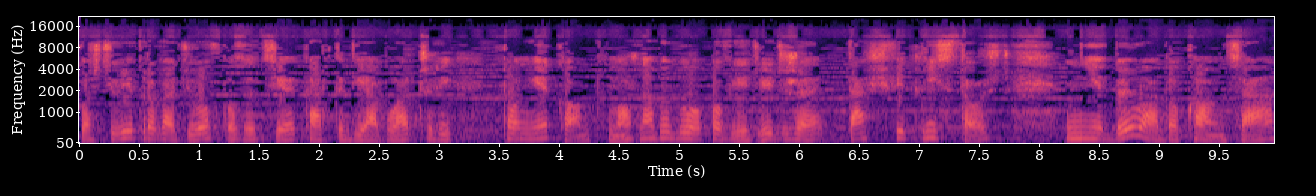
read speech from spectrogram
właściwie prowadziło w pozycję karty diabła, czyli poniekąd można by było powiedzieć, że ta świetlistość nie była do końca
